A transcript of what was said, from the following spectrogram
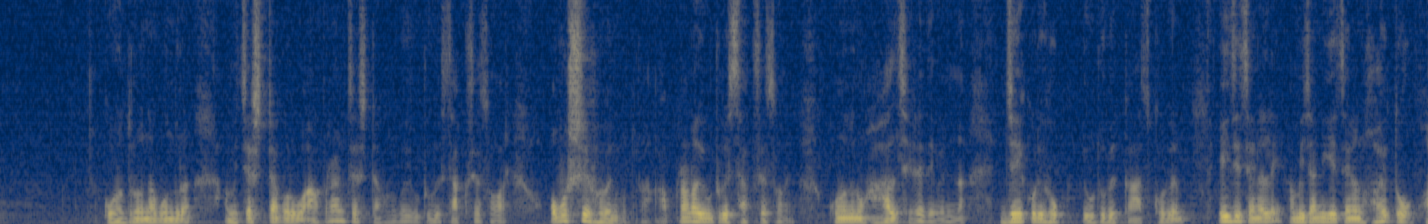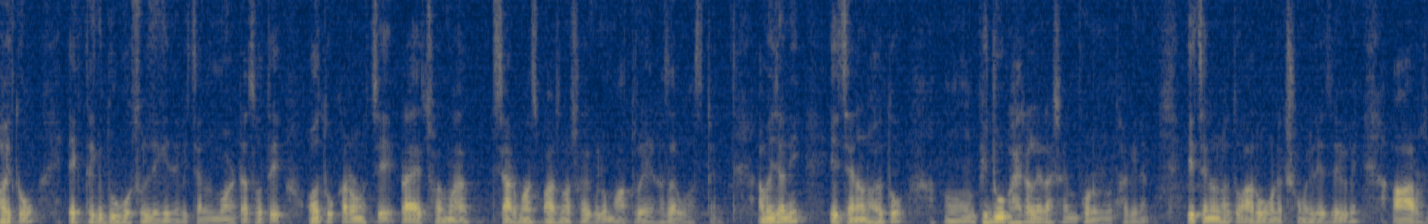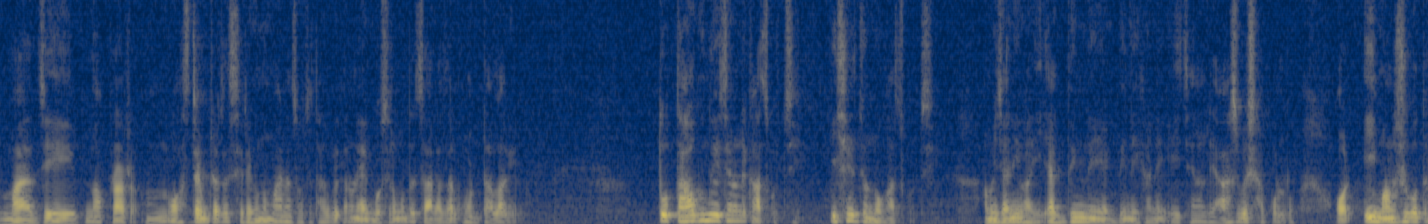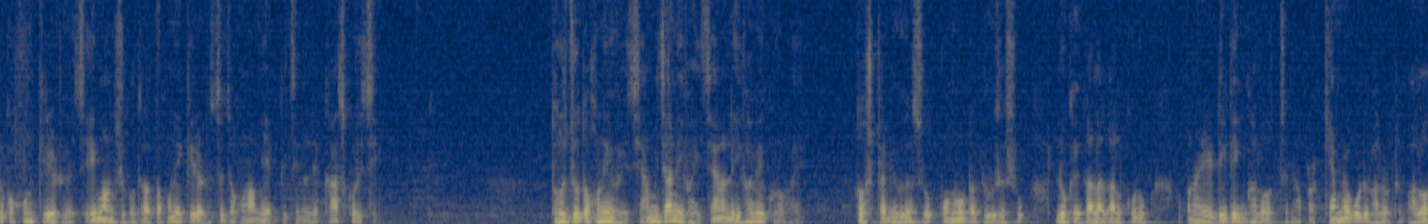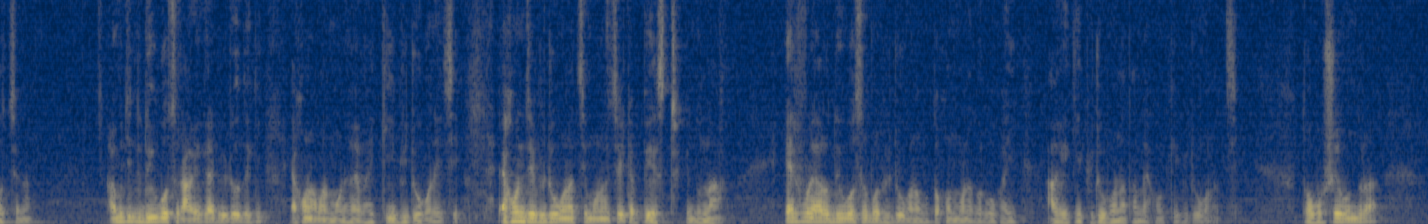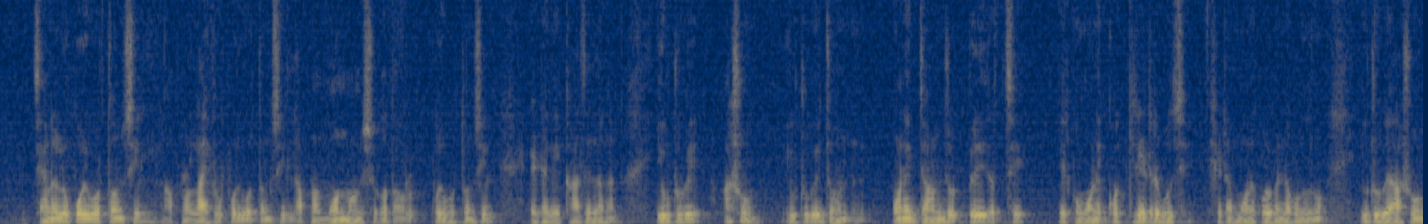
কোনোদিনও না বন্ধুরা, আমি চেষ্টা করব আপনার চেষ্টা করব ইউটিউবে সাকসেস হওয়ার। অবশ্যই হবেন বন্ধুরা, আপনারাও ইউটিউবে সাকসেস হবেন। কোনোদিনও হাল ছেড়ে দেবেন না। যে করে হোক, ইউটিউবে কাজ করবেন। এই যে চ্যানেলে আমি জানি এই চ্যানেল হয়তো হয়তো এক থেকে দু বছর লেগে যাবে চ্যানেল মনিটাইজ হতে। হয়তো কারণ হচ্ছে প্রায় ছয় মাস চার মাস, পাঁচ মাস হয়ে গেলো মাত্র এক হাজার ওয়াচ টাইম আমি জানি এই চ্যানেল হয়তো ভিডিও ভাইরালের আশায় আমি কোনোদিনও থাকি না। এই চ্যানেল হয়তো আরও অনেক সময় লেগে যাবে। আর যে আপনার ওয়াচ টাইমটা আছে সেটা কিন্তু মাইনাস হতে থাকবে কারণ এক বছরের মধ্যে চার হাজার ঘণ্টা লাগে। তো তাও কিন্তু এই চ্যানেলে কাজ করছি, কিসের জন্য কাজ করছি? আমি জানি ভাই, একদিন নেই, একদিন এখানে এই চ্যানেলে আসবে সাফল্য। আর এই মানসিকতাটা কখন ক্রিয়েট হয়েছে? এই মানসিকতাটা তখনই ক্রিয়েট হচ্ছে যখন আমি একটি চ্যানেলে কাজ করেছি। ধৈর্য তখনই হয়েছে। আমি জানি ভাই চ্যানেল এইভাবেই গ্রো হয়। দশটা ভিউজ আসুক, পনেরোটা ভিউজ আসুক, লোকে গালাগাল করুক, আপনার এডিটিং ভালো হচ্ছে না, আপনার ক্যামেরা করে ভালো ভালো হচ্ছে না। আমি যদি দুই বছর আগেকার ভিডিও দেখি, এখন আমার মনে হয় ভাই, কী ভিডিও বানিয়েছি এখন যে ভিডিও বানাচ্ছি, মনে হচ্ছে এটা বেস্ট কিন্তু না। এরপরে আরও দুই বছর পর ভিডিও বানাবো, তখন মনে করব ভাই, আগে কী ভিডিও বানাতাম, এখন কী ভিডিও বানাচ্ছি? তো অবশ্যই বন্ধুরা চ্যানেলও পরিবর্তনশীল, আপনার লাইফও পরিবর্তনশীল, আপনার মন মানসিকতাও পরিবর্তনশীল, এটাকে কাজে লাগান। ইউটিউবে আসুন ইউটিউবে যখন অনেক যানজট বেড়ে যাচ্ছে, এরকম অনেক ক্রিয়েটার বলছে, সেটা মনে করবেন না কোনোদিনও। ইউটিউবে আসুন,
